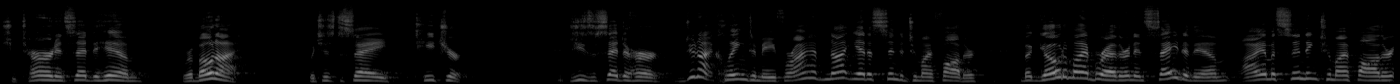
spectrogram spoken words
She turned and said to him, Rabboni, which is to say, Teacher. Jesus said to her, Do not cling to me, for I have not yet ascended to my Father. But go to my brethren and say to them, I am ascending to my Father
